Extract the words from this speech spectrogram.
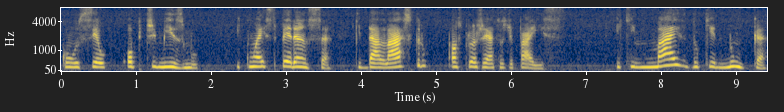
com o seu optimismo e com a esperança que dá lastro aos projetos de país. E que mais do que nunca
